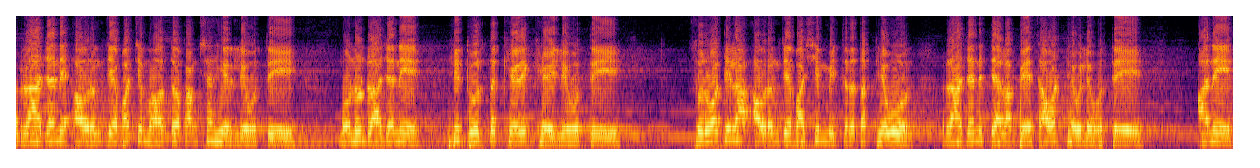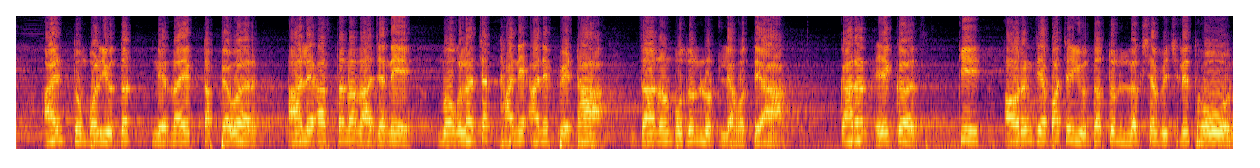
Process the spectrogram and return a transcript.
राजाने औरंगजेबाची महत्वाकांक्षा हेरली होती. म्हणून राजाने ही धूर्त खेळ खेळली होती. सुरुवातीला औरंगजेबाशी मित्रता ठेवून राजाने त्याला बेसावत ठेवले होते. आणि ऐन तुंबळ युद्ध निर्णायक टप्प्यावर आले असताना राजाने मोगलांच्या ठाणे आणि पेठा जाणून बुजून लुटल्या होत्या. कारण एकच की औरंगजेबाच्या युद्धातून लक्ष विचलित होऊन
